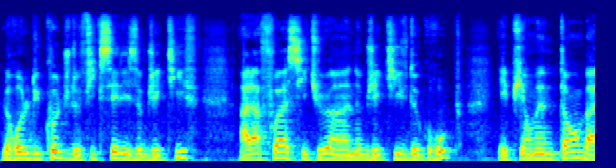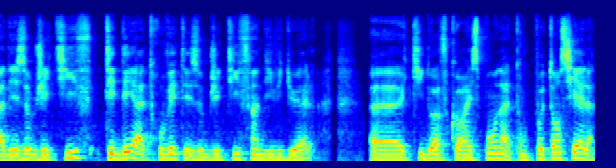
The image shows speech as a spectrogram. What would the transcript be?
le rôle du coach de fixer des objectifs à la fois, si tu veux, un objectif de groupe, et puis en même temps, bah, des objectifs, t'aider à trouver tes objectifs individuels. Euh, qui doivent correspondre à ton potentiel.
